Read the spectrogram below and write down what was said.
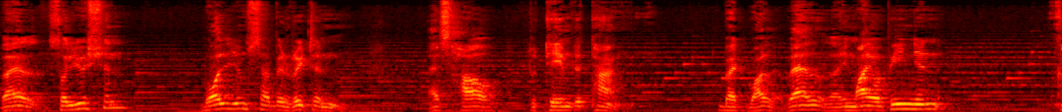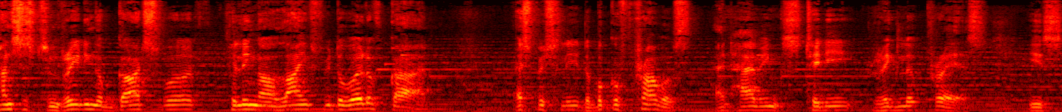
Well, solution volumes have been written as how to tame the tongue. But well, well, in my opinion, consistent reading of God's word, filling our lives with the word of God, especially the book of Proverbs, and having steady, regular prayers is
